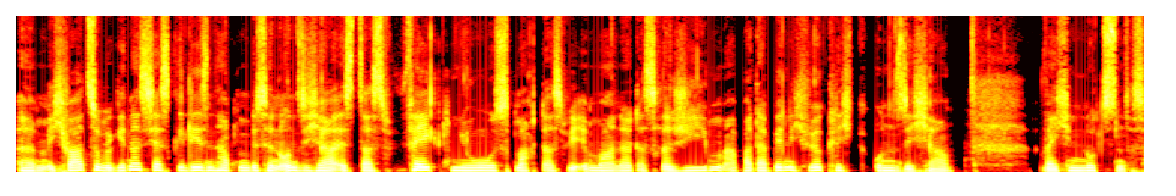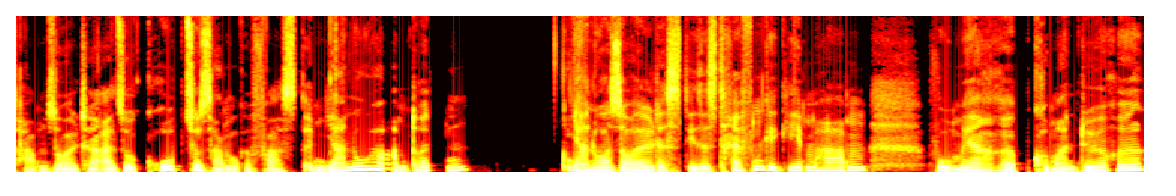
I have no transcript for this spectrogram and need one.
Ähm, ich war zu Beginn, als ich das gelesen habe, ein bisschen unsicher, ist das Fake News, macht das wie immer, ne, das Regime, aber da bin ich wirklich unsicher, welchen Nutzen das haben sollte. Also grob zusammengefasst, im Januar, am 3. Januar soll es dieses Treffen gegeben haben, wo mehrere Kommandeure,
